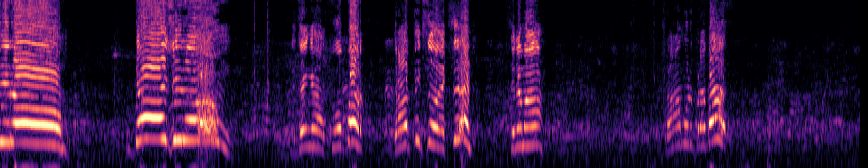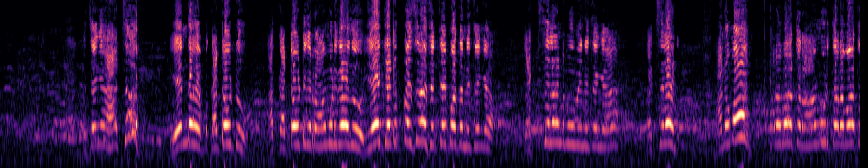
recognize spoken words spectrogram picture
శ్రీరామ్ జై శ్రీరామ్ నిజంగా సూపర్! గ్రాఫిక్స్ ఎక్సలెంట్! సినిమా! రాముడు ప్రభాస్! నిజంగా హ్యాట్స్ ఆఫ్ ఏందా కట్అవుట్ ఆ కట్అవుట్కి రాముడు కాదు ఏ గెటప్ వేసినా సెట్ అయిపోతాను నిజంగా. ఎక్సలెంట్ మూవీ నిజంగా. ఎక్సలెంట్! హనుమాన్! తర్వాత రాముడు తర్వాత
